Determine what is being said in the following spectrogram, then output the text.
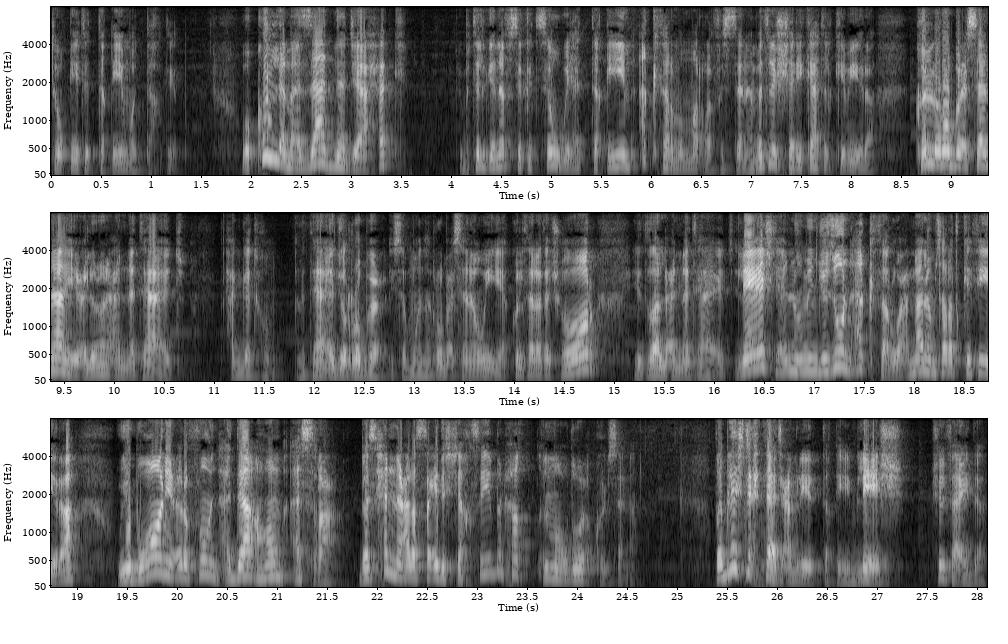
توقيت التقييم والتخطيط. وكلما زاد نجاحك بتلقى نفسك تسوي هالتقييم أكثر من مرة في السنة مثل الشركات الكبيرة. كل ربع سنة يعلنون عن نتائج حقتهم. نتائج الربع يسمونها الربع سنوية. كل ثلاثة شهور يطلع النتائج ليش؟ لأنهم ينجزون أكثر وأعمالهم صارت كثيرة ويبغون يعرفون أدائهم أسرع. بس حنا على الصعيد الشخصي بنحط الموضوع كل سنة. طيب ليش نحتاج عملية تقييم؟ ليش؟ شو الفائده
